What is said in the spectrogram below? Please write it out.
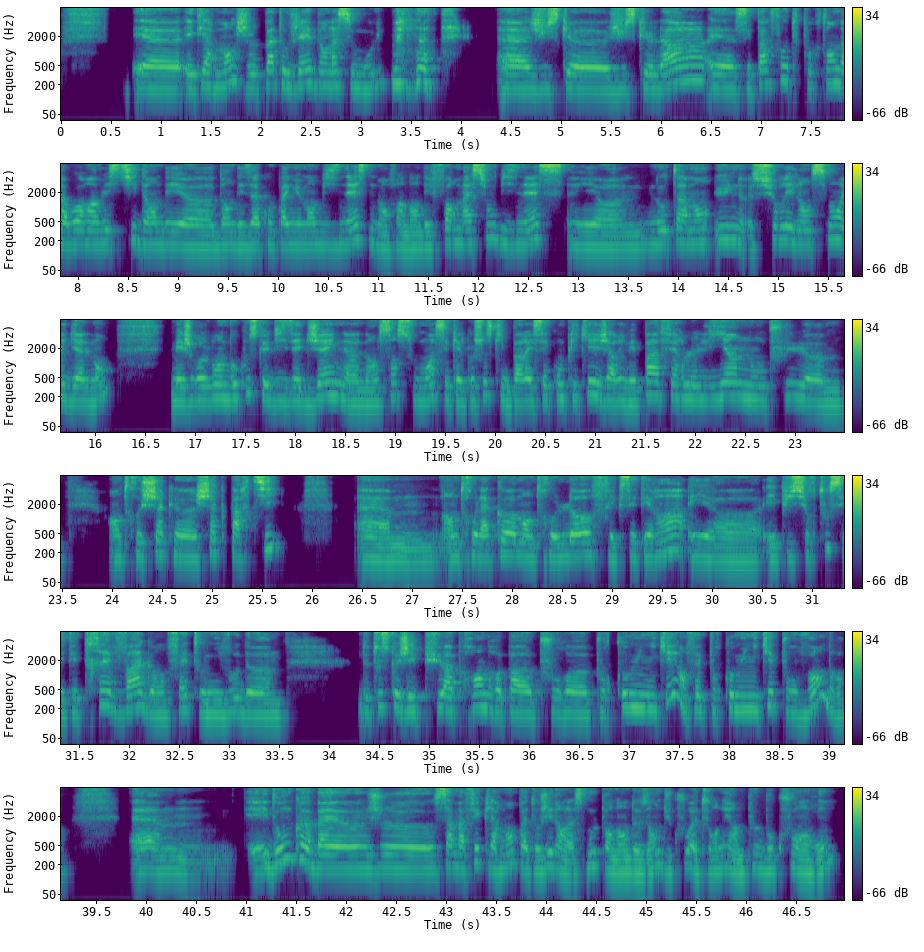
Et, clairement, je pataugeais dans la semoule. jusque jusque là, c'est pas faute pourtant d'avoir investi dans des dans des accompagnements business, enfin dans des formations business et notamment une sur les lancements également. Mais je rejoins beaucoup ce que disait Jane euh, dans le sens où moi, c'est quelque chose qui me paraissait compliqué et j'arrivais pas à faire le lien non plus euh, entre chaque, euh, chaque partie, entre la com, entre l'offre, etc. Et, et puis surtout, c'était très vague en fait au niveau de, de tout ce que j'ai pu apprendre pour, pour communiquer, en fait, pour communiquer, pour vendre. Euh, et donc, euh, bah, euh, je, ça m'a fait clairement patauger dans la smoule pendant deux ans, du coup, à tourner un peu beaucoup en rond.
